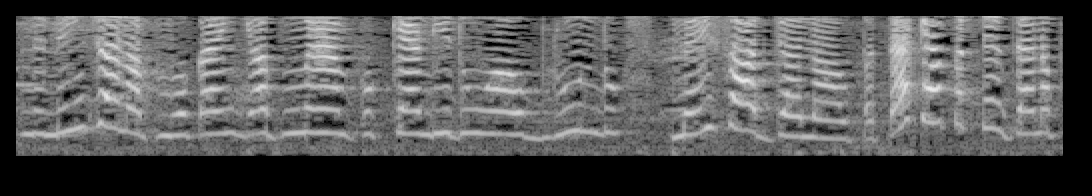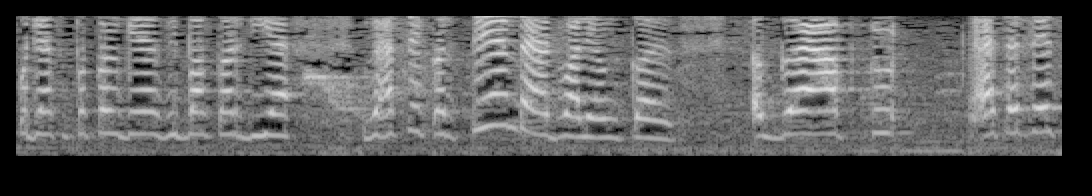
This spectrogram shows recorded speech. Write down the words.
आपने नहीं जाना वो कहेंगे अब मैं आपको कैंडी दूँगा बलून दूँ। नहीं साथ जाना। पता है क्या करते हैं? जैनब को जैसे पकड़ गए जिबा कर दिया वैसे करते हैं डैड वाले अंकल। अगर आप ऐसे फेस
